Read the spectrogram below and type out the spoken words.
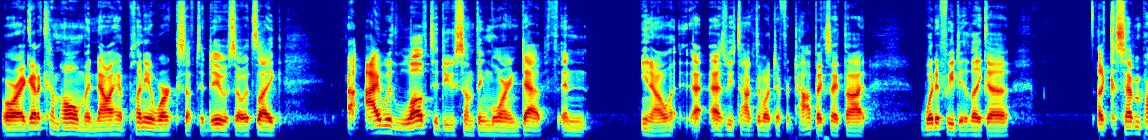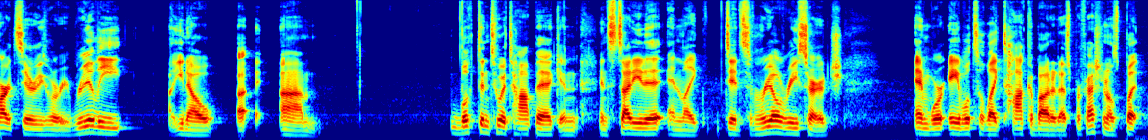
or I got to come home, and now I have plenty of work stuff to do. So it's like I would love to do something more in depth, and you know, as we talked about different topics, I thought what if we did like a like a seven part series where we really you know uh, um, looked into a topic and and studied it and like did some real research and we're able to like talk about it as professionals but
